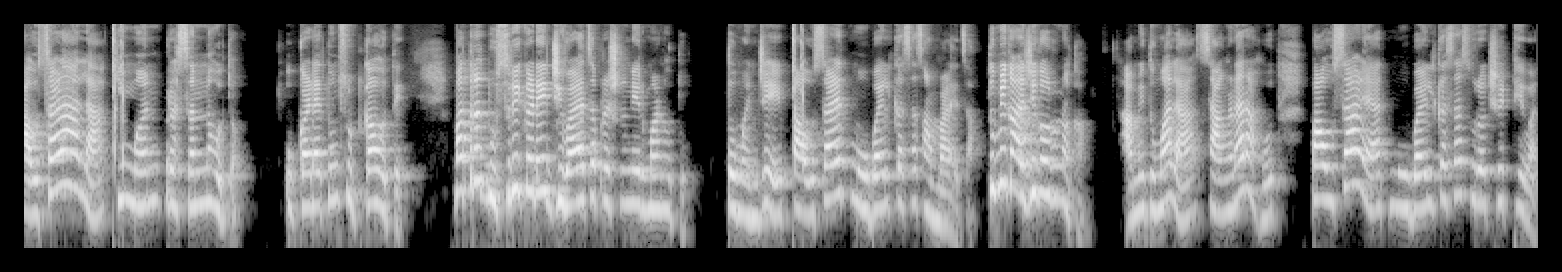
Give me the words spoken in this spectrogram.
पावसाळा आला की मन प्रसन्न होतं. उकाड्यातून सुटका होते. मात्र दुसरीकडे जिवाळ्याचा प्रश्न निर्माण होतो. तो म्हणजे पावसाळ्यात मोबाईल कसा सांभाळायचा? तुम्ही काळजी करू नका. आम्ही तुम्हाला सांगणार आहोत पावसाळ्यात मोबाईल कसा सुरक्षित ठेवाल.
